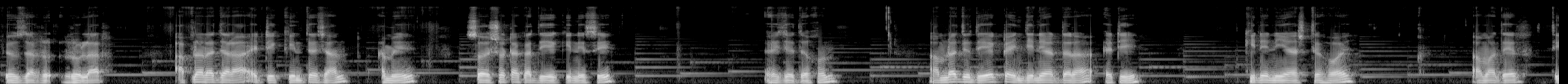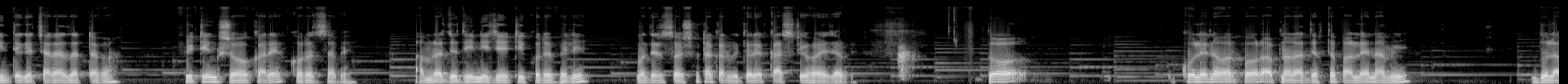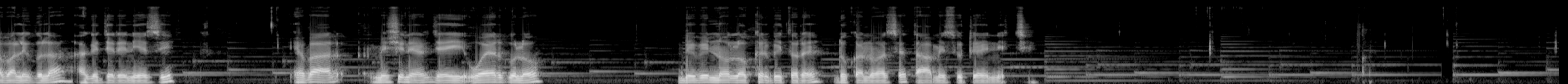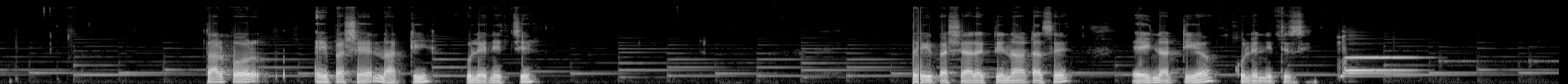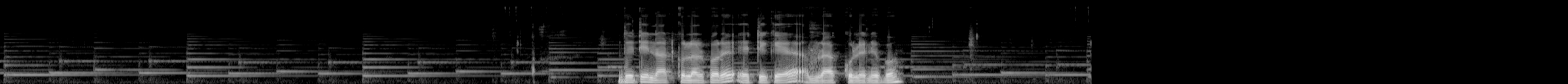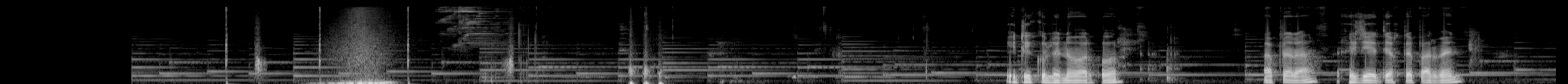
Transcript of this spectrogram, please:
ফিউজার রুলার, আপনারা যারা এটি কিনতে চান, আমি ছয়শো টাকা দিয়ে কিনেছি। এই যে দেখুন, আমরা যদি একটা ইঞ্জিনিয়ার দ্বারা এটি কিনে নিয়ে আসতে হয়। আমাদের তিন থেকে চার হাজার টাকা ফিটিং সহকারে খরচ যাবে। আমরা যদি নিজে এটি করে ফেলি, আমাদের ছয়শো টাকার ভিতরে কাজটি হয়ে যাবে। তো কোলে নেওয়ার পর আপনারা দেখতে পারলেন, আমি দুলাবালিগুলা আগে জেরে নিয়েছি। এবার মেশিনের যেই ওয়্যারগুলো বিভিন্ন লক্ষ্যের ভিতরে ঢুকানো আছে, তা আমি ছুটিয়ে নিচ্ছি। তারপর এই পাশে নাটটি খুলে নিচ্ছি। এই পাশে আরেকটি নাট আছে, এই নাটটিও খুলে নিতেছি। দুইটি নাট খোলার পরে এটিকে আমরা খুলে নিব। এটি খুলে নেওয়ার পর আপনারা এই যে দেখতে পারবেন,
